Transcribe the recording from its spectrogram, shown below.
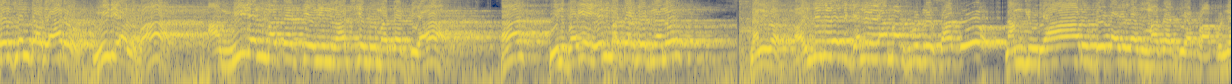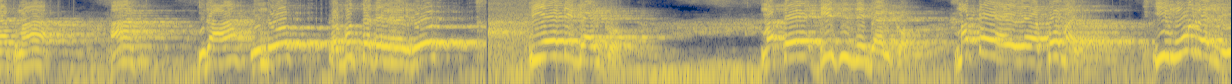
ತಿಳಿಸುವಂತವ್ರು ಯಾರು? ಮೀಡಿಯಾ ಅಲ್ವಾ? ಆ ಮೀಡಿಯನ್ ಮಾತಾಡ್ತೀಯ? ನೀನು ನಾಚಿಕೆ ಮಾತಾಡ್ತೀಯಾ? ನಿನ್ನ ಬಗ್ಗೆ ಏನ್ ಮಾತಾಡ್ಬೇಕು ನಾನು? ನನಗೆ ಹಳ್ಳಿಗಳಲ್ಲಿ ಜನ ಮಾಡಿಸ್ಬಿಟ್ರೆ ಸಾಕು? ನಮ್ಗೆ ಇವ್ರು ಯಾರು ಬೇಕಾಗಿಲ್ಲ ಅಂತ ಮಾತಾಡ್ತೀಯಪ್ಪ, ಪುಣ್ಯಾತ್ಮ. ಹಾ ಇದಾ? ನಿಂದು? ಪ್ರಬುದ್ಧತೆ ಇದು? ಪಿ ಎ ಡಿ ಬ್ಯಾಂಕು ಮತ್ತೆ ಡಿ ಸಿ ಸಿ ಬ್ಯಾಂಕು ಮತ್ತೆ ಆ, ಕೋಮಲ್ ಈ ಮೂರರಲ್ಲಿ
